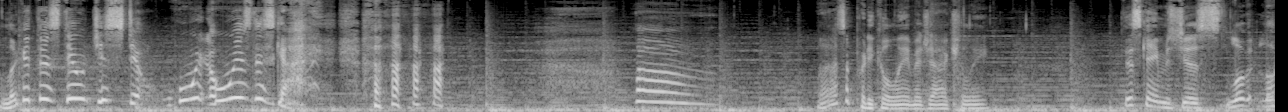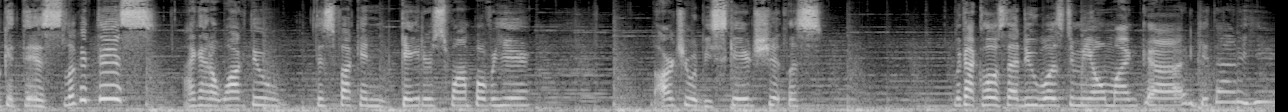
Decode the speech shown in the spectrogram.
Look at this dude just still. Who, who is this guy? oh. Well, that's a pretty cool image, actually. This game is just look. Look at this. Look at this. I gotta walk through this fucking gator swamp over here. Archer would be scared shitless. Look how close that dude was to me. Oh my god. Get out of here.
